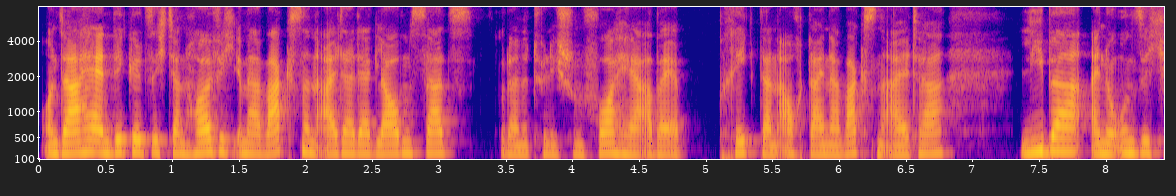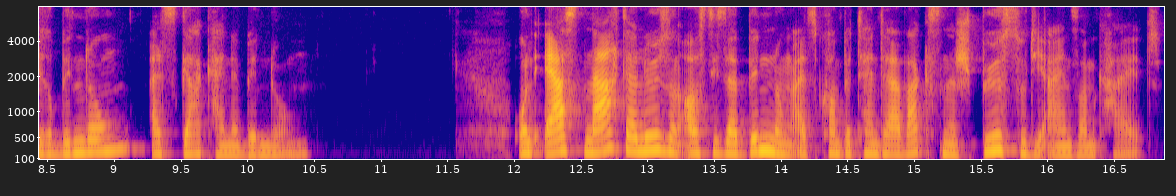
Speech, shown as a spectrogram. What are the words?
Und daher entwickelt sich dann häufig im Erwachsenenalter der Glaubenssatz, oder natürlich schon vorher, aber er prägt dann auch dein Erwachsenenalter, lieber eine unsichere Bindung als gar keine Bindung. Und erst nach der Lösung aus dieser Bindung als kompetente Erwachsene spürst du die Einsamkeit.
